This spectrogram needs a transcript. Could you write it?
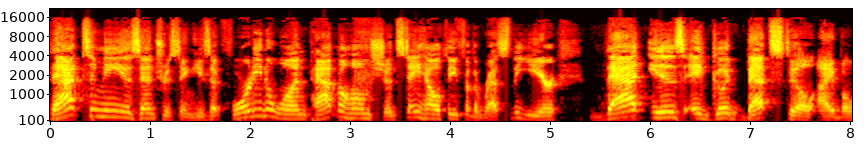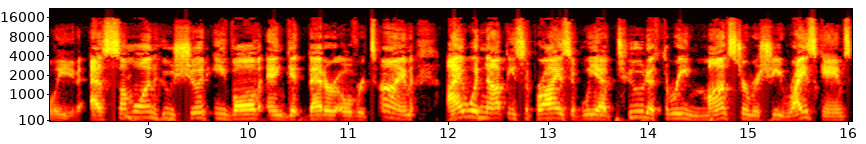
That to me is interesting. He's at 40 to 1. Pat Mahomes should stay healthy for the rest of the year. That is a good bet still, I believe. As someone who should evolve and get better over time, I would not be surprised if we have two to three monster Rashee Rice games.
